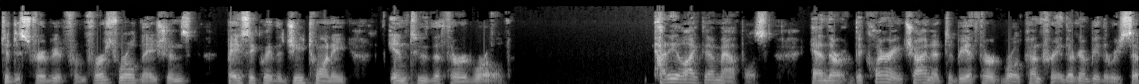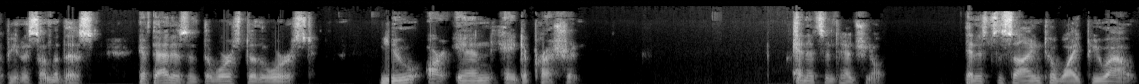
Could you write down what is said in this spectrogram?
to distribute from first world nations, basically the G20, into the third world. How do you like them apples? And they're declaring China to be a third world country, and they're going to be the recipient of some of this. If that isn't the worst of the worst, you are in a depression. And it's intentional and it's designed to wipe you out.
